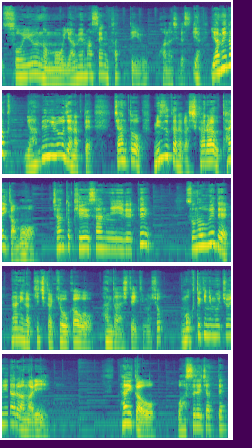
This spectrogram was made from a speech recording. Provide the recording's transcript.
そういうのもうやめませんかっていうお話です。いや、やめなく、やめようじゃなくて、ちゃんと自らが叱らう対価も、ちゃんと計算に入れて、その上で何が基地か強化を判断していきましょう。目的に夢中になるあまり、対価を忘れちゃって、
